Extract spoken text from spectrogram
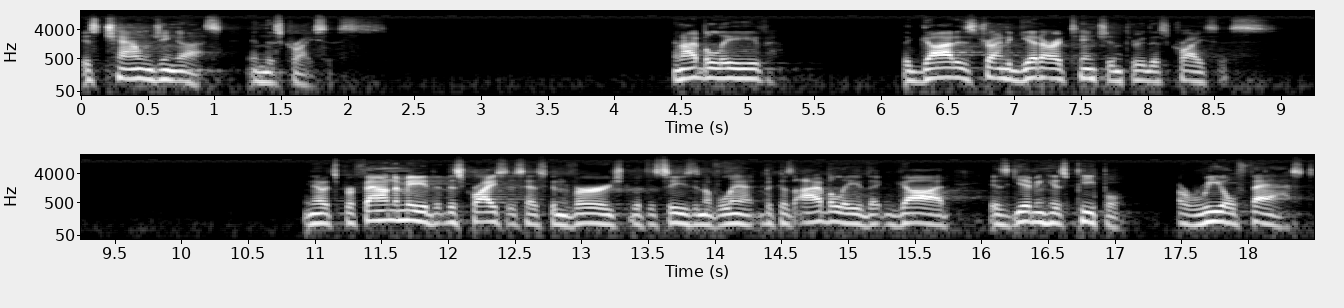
is challenging us in this crisis. And I believe that God is trying to get our attention through this crisis. You know, it's profound to me that this crisis has converged with the season of Lent because I believe that God is giving his people a real fast.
